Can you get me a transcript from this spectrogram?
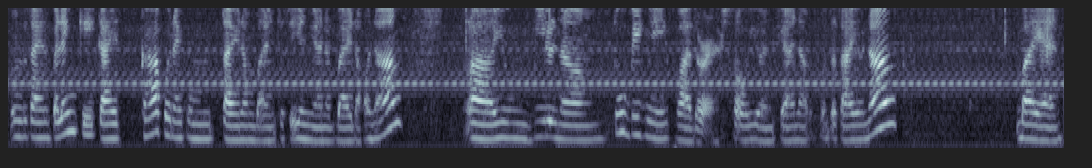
Pumunta tayo ng palengke kahit kahapon ay pumunta tayo ng bayan kasi yun nga, nagbayad ako ng uh, yung bill ng tubig ni Father. So yun, kaya napunta tayo ng bayan.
